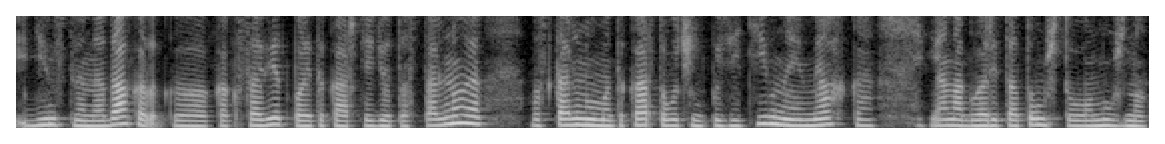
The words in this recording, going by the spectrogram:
единственное, да, как, как совет по этой карте идет остальное. В остальном эта карта очень позитивная, мягкая, и она говорит о том, что нужно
